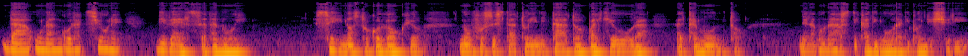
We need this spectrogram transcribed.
da un'angolazione diversa da noi. Se il nostro colloquio non fosse stato limitato a qualche ora al tramonto nella monastica dimora di Pondiscerie,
